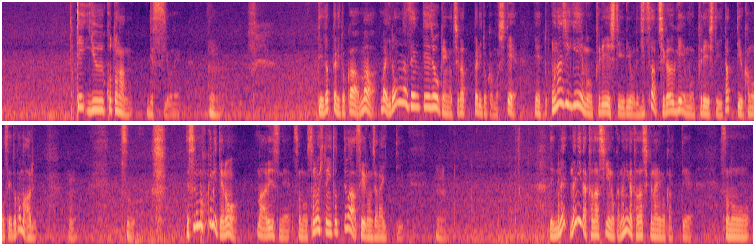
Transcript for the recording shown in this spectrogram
ていうことなんですよね。うん。で、だったりとか、まあ、まあ、いろんな前提条件が違ったりとかもして、えっと、同じゲームをプレイしているようで、実は違うゲームをプレイしていたっていう可能性とかもある。うん。そう。で、それも含めての、まああれですね、その、その人にとっては正論じゃないっていう。うん。で、な、何が正しいのか何が正しくないのかって、その、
